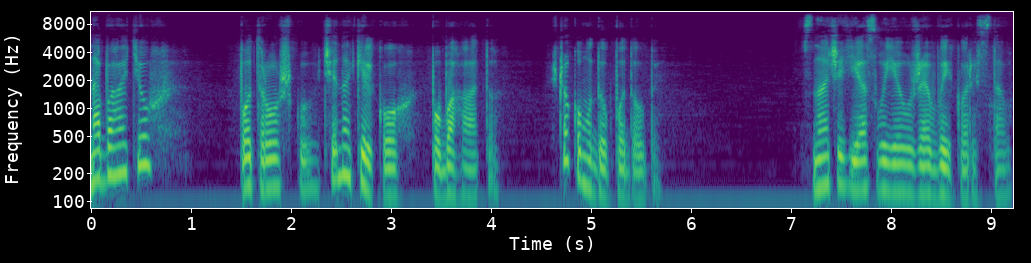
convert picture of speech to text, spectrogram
На багатьох потрошку чи на кількох побагато. Що кому до вподоби? Значить, я своє уже використав,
